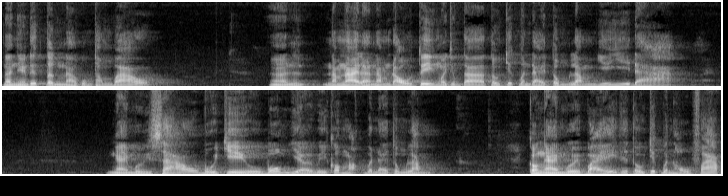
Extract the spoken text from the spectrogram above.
Nên những đức tuần nào cũng thông báo. À, năm nay là năm đầu tiên mà chúng ta tổ chức bên Đại Tùng Lâm dưới Di Đà. Ngày 16 buổi chiều 4 giờ bị có mặt bên Đại Tùng Lâm. Còn ngày 17 thì tổ chức bên hộ pháp.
